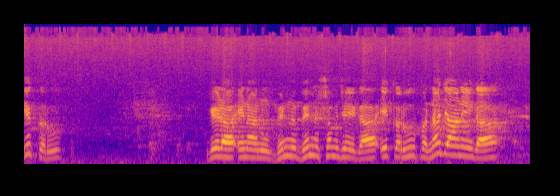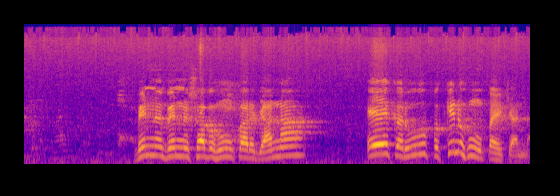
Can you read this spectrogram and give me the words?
ਇੱਕ ਰੂਪ, ਜਿਹੜਾ ਇਹਨਾਂ ਨੂੰ ਭਿੰਨ ਭਿੰਨ ਸਮਝੇਗਾ, ਇੱਕ ਰੂਪ ਨਾ ਜਾਣੇਗਾ। ਭਿੰਨ ਭਿੰਨ ਸਭ ਹੂੰ ਕਰ ਜਾਣਾ ਏਕ ਰੂਪ ਕਿਨਹੂ ਪਹਿਚਾਨਾ?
